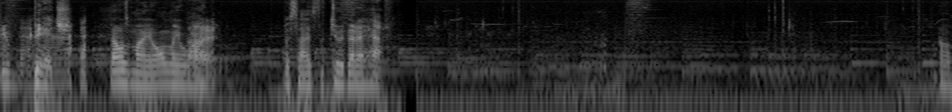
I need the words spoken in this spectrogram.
You bitch. That was my only one. Alright. Besides the two that I have. Oh.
